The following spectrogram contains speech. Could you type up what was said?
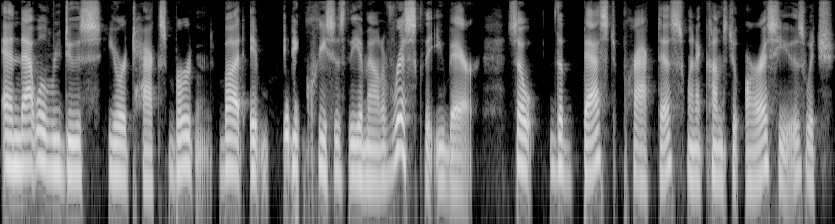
And that will reduce your tax burden, but it it increases the amount of risk that you bear. So the best practice when it comes to RSUs, which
